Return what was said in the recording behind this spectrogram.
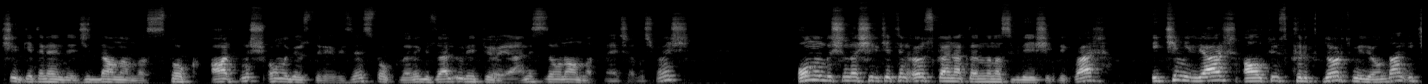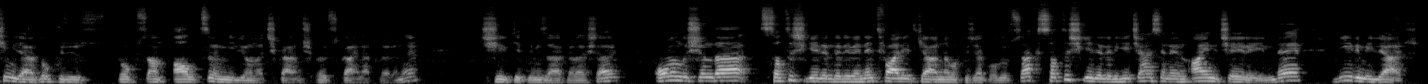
Şirketin elinde ciddi anlamda stok artmış. Onu gösteriyor bize. Stokları güzel üretiyor yani. Size onu anlatmaya çalışmış. Onun dışında şirketin öz kaynaklarında nasıl bir değişiklik var? 2 milyar 644 milyondan 2 milyar 996 milyona çıkarmış öz kaynaklarını şirketimiz arkadaşlar. Onun dışında satış gelirleri ve net faaliyet karına bakacak olursak satış gelirleri geçen senenin aynı çeyreğinde 1 milyar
